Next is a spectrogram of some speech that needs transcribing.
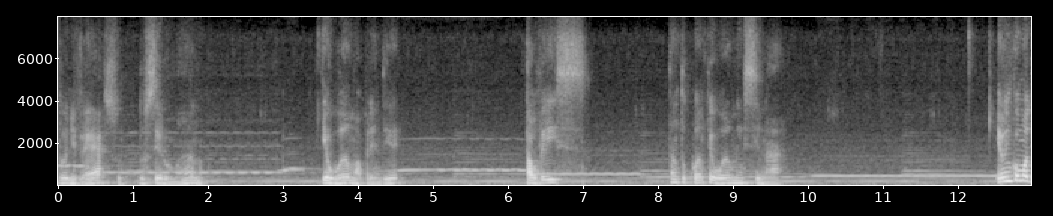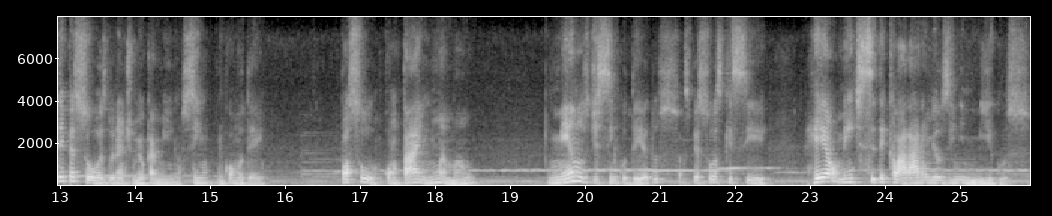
do universo, do ser humano. Eu amo aprender, talvez tanto quanto eu amo ensinar. Eu incomodei pessoas durante o meu caminho, sim, incomodei. Posso contar em uma mão, menos de cinco dedos, as pessoas que se realmente se declararam meus inimigos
